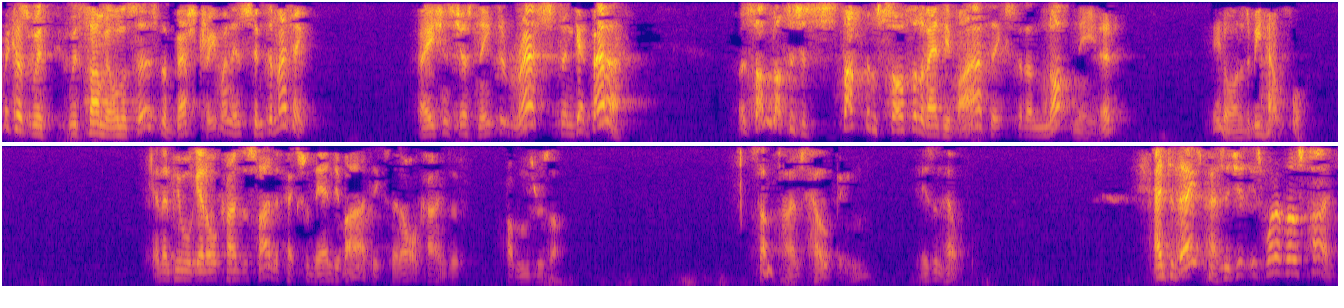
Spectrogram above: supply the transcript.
Because with, with some illnesses, the best treatment is symptomatic. Patients just need to rest and get better. But some doctors just stuff them so full of antibiotics that are not needed in order to be helpful. And then people get all kinds of side effects from the antibiotics and all kinds of problems result. Sometimes helping isn't helpful. And today's passage is one of those times.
